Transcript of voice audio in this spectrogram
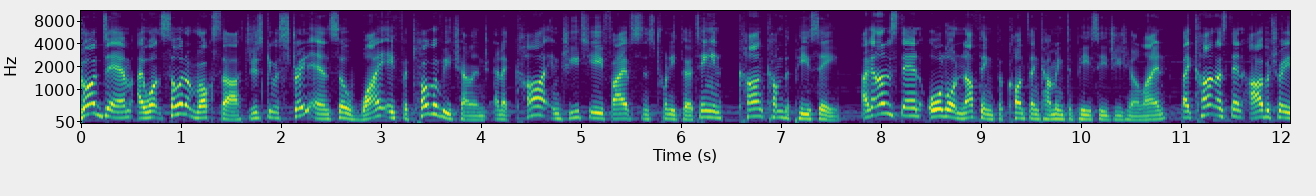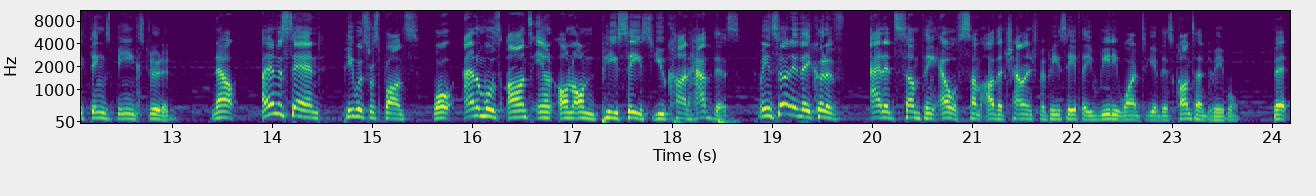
God damn, I want someone at Rockstar to just give a straight answer why a photography challenge and a car in GTA 5 since 2013 can't come to PC. I can understand all or nothing for content coming to PC GTA Online, but I can't understand arbitrary things being excluded. Now, I understand people's response, well, animals aren't on, on PC, so you can't have this. I mean, certainly they could have added something else, some other challenge for PC if they really wanted to give this content to people. But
